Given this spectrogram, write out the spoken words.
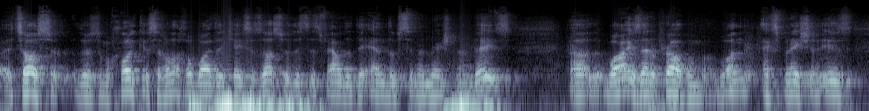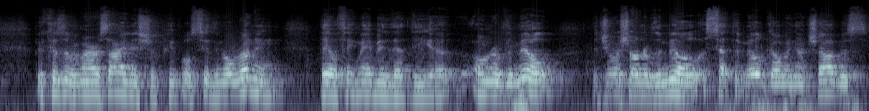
it's also there's a machlokas and halacha why the case is also. This is found at the end of Siman Reish and Beis. Uh, why is that a problem? One explanation is because of a Maris Ayin issue. People see the mill running, they'll think maybe that the uh, owner of the mill, the Jewish owner of the mill, set the mill going on Shabbos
